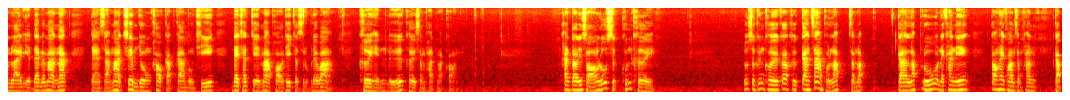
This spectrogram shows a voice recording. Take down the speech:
ำรายละเอียดได้ไม่มากนัก แต่สามารถเชื่อมโยงเข้ากับการบ่งชี้ ได้ชัดเจนมากพอที่จะสรุปได้ว่า เคยเห็นหรือเคยสัมผัสมาก่อน ขั้นตอนที่ 2 รู้สึกคุ้นเคย รู้สึกคุ้นเคยก็คือการสร้างผลลัพธ์สำหรับการรับรู้ในขั้นนี้ต้องให้ความสำคัญกับ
